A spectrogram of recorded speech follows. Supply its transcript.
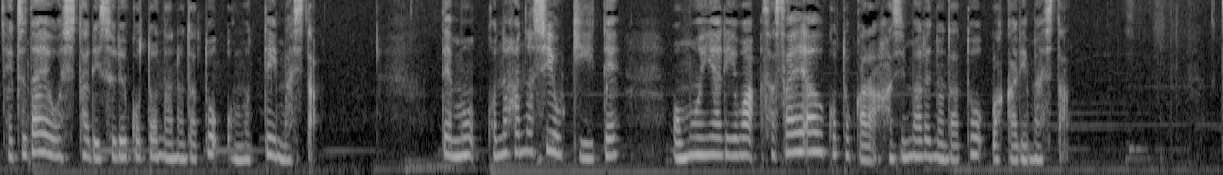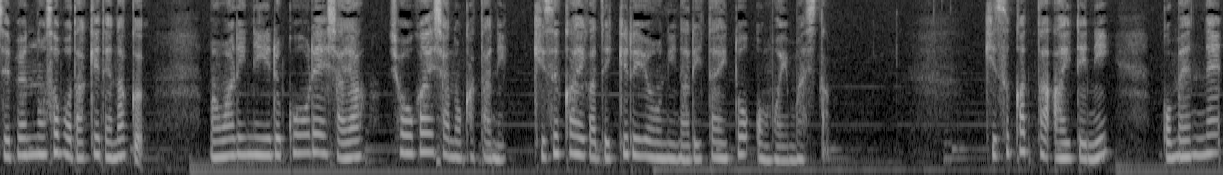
手伝いをしたりすることなのだと思っていました。でもこの話を聞いて思いやりは支え合うことから始まるのだと分かりました。自分の祖母だけでなく周りにいる高齢者や障害者の方に気遣いができるようになりたいと思いました。気遣った相手に「ごめんね」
